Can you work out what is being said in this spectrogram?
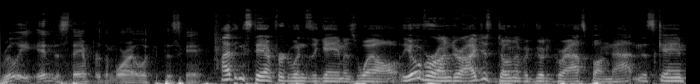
really into Stanford the more I look at this game. I think Stanford wins the game as well. The over under, I just don't have a good grasp on that in this game.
